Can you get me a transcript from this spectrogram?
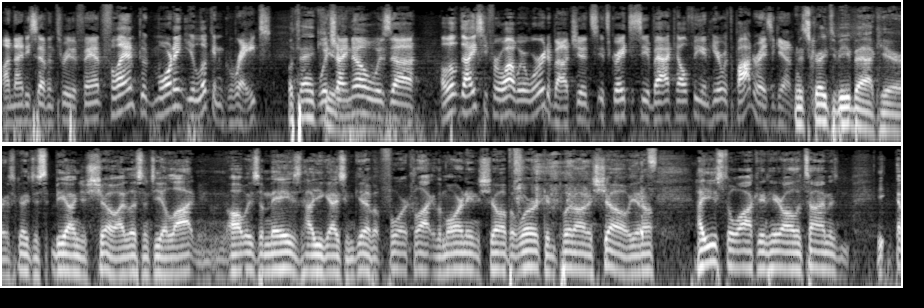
on 97.3 The Fan. Flan, good morning. You're looking great. Well, thank you. Which I know was uh, a little dicey for a while. We were worried about you. It's, it's great to see you back healthy and here with the Padres again. It's great to be back here. It's great to be on your show. I listen to you a lot and always amazed how you guys can get up at 4 o'clock in the morning and show up at work and put on a show, you know? I used to walk in here all the time and uh,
